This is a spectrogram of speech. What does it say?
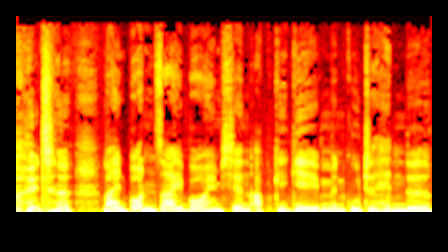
heute mein Bonsai-Bäumchen abgegeben in gute Hände.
